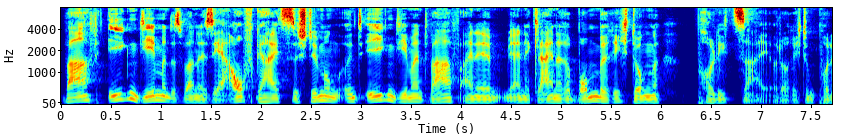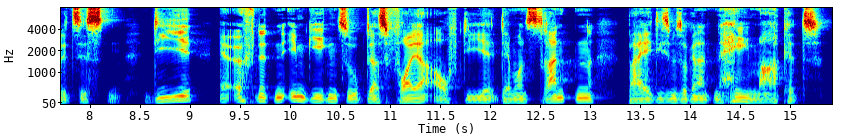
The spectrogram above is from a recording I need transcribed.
warf irgendjemand, das war eine sehr aufgeheizte Stimmung, und irgendjemand warf eine, eine kleinere Bombe Richtung Polizei oder Richtung Polizisten. Die eröffneten im Gegenzug das Feuer auf die Demonstranten bei diesem sogenannten Haymarket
